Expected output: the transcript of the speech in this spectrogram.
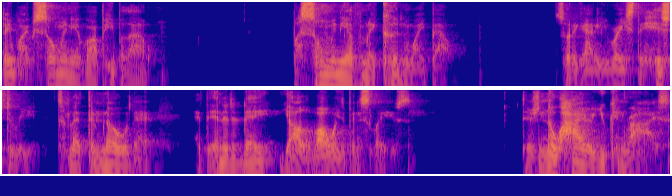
They wiped so many of our people out. But so many of them they couldn't wipe out. So they got to erase the history to let them know that at the end of the day, y'all have always been slaves. There's no higher you can rise.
